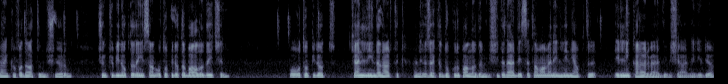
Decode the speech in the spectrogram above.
ben kafa dağıttığını düşünüyorum. Çünkü bir noktada insan otopilota bağladığı için o otopilot kendiliğinden artık hani özellikle dokunup anladığım bir şeyde neredeyse tamamen elinin yaptığı, elinin karar verdiği bir şey haline geliyor.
